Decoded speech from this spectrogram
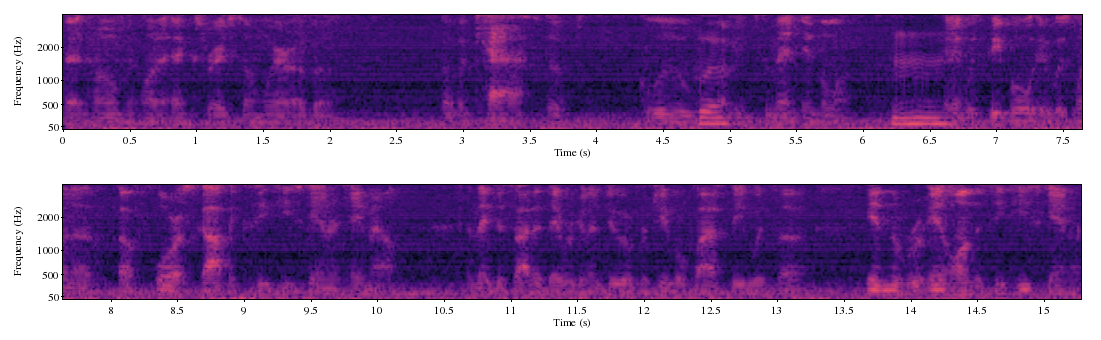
at home on an X-ray somewhere of a of a cast of glue, Glue. I mean cement in the lung, hmm and it was people. It was when a, a fluoroscopic CT scanner came out, and they decided they were going to do a vertebroplasty with uh, in the in, on the CT scanner,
